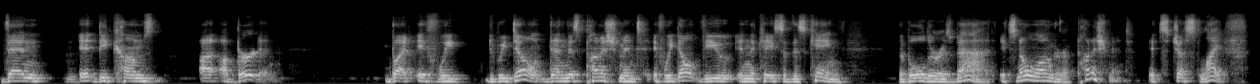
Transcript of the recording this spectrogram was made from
then it becomes a, a burden. But if we we don't, then this punishment, if we don't view in the case of this king, the boulder is bad, it's no longer a punishment. It's just life.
